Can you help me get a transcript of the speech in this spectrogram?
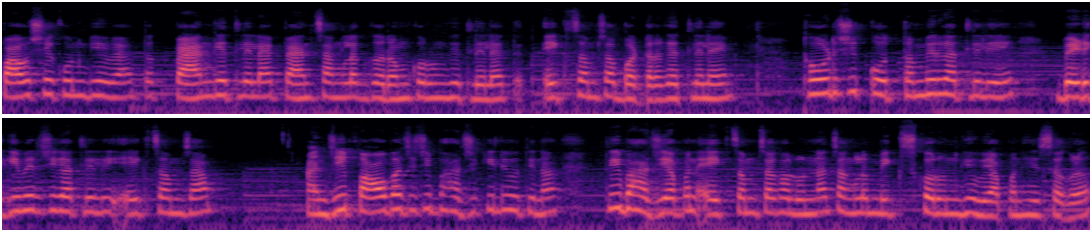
पाव शेकून घेऊया. तर पॅन घेतलेला आहे. पॅन चांगला गरम करून घेतलेला आहे. एक चमचा बटर घेतलेला आहे. थोडीशी कोथिंबीर घातलेली आहे बेडगी मिरची घातलेली एक चमचा. आणि जी पावभाजीची भाजी केली होती ना ती भाजी आपण एक चमचा घालून ना चांगलं मिक्स करून घेऊया आपण हे सगळं.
